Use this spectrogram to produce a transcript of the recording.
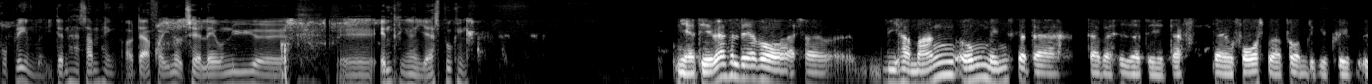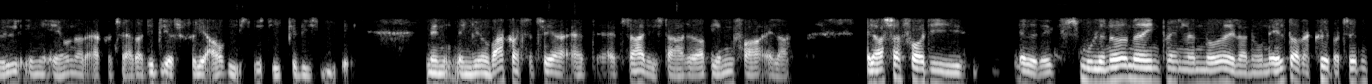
problemet i den her sammenhæng, og derfor er I nødt til at lave nye øh, øh, ændringer i jeres booking? Ja, det er i hvert fald der, hvor altså, vi har mange unge mennesker, der, der, hvad hedder det, der, der jo forespørger på, om de kan købe øl ind i haven, når der er koncerter, og de bliver selvfølgelig afvist, hvis de ikke kan vise ID. Men, men vi må bare konstatere, at, at så har de startet op hjemmefra, eller eller også så får de jeg ved det ikke, smule noget med ind på en eller anden måde, eller nogle ældre, der køber til dem.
